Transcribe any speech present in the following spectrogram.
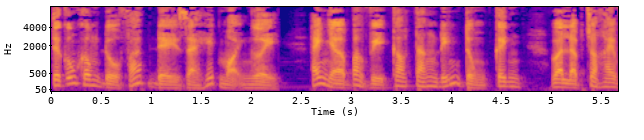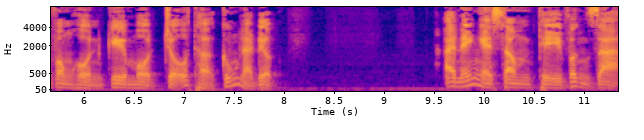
Tôi cũng không đủ pháp để giải hết mọi người. Hãy nhờ ba vị cao tăng đến tùng kinh và lập cho hai vong hồn kia một chỗ thở cúng là được. Ai nấy nghe xong thì vâng dạ,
